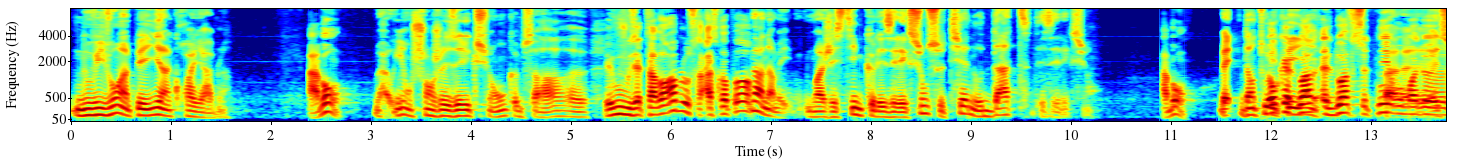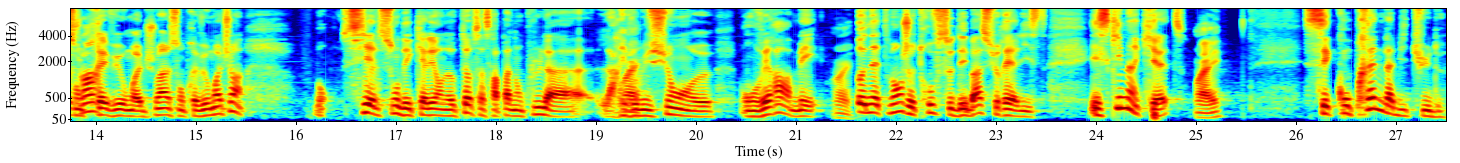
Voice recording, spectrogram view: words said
Nous vivons un pays incroyable. Ah bon? Bah oui, on change les élections comme ça. euh. Et vous, vous êtes favorable à ce report? Non, non, mais moi j'estime que les élections se tiennent aux dates des élections. Ah bon Mais dans tous Donc les elles pays, doivent, elles doivent se tenir bah, au mois de elles sont juin prévues au mois de juin, elles sont prévues au mois de juin. Bon, si elles sont décalées en octobre, ça ne sera pas non plus la, la révolution, euh, on verra. Mais Ouais. honnêtement, je trouve ce débat surréaliste. Et ce qui m'inquiète, Ouais. c'est qu'on prenne l'habitude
